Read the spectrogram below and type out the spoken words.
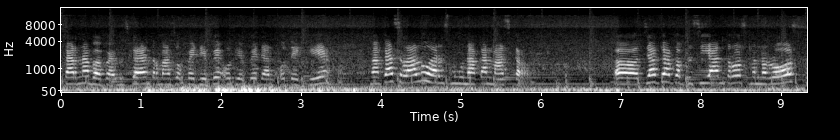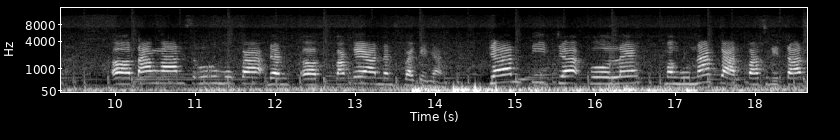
karena Bapak Ibu sekalian termasuk PDP, ODP dan OTG, maka selalu harus menggunakan masker. E, jaga kebersihan terus menerus e, tangan, seluruh muka dan e, pakaian dan sebagainya dan tidak boleh menggunakan fasilitas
